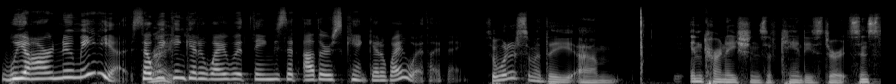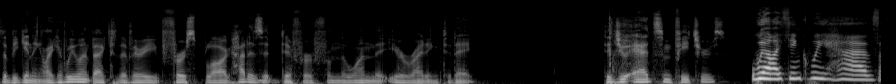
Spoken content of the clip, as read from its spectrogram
we are new media so we can get away with things that others can't get away with I think. So, what are some of the um, incarnations of Candy's Dirt since the beginning? Like, if we went back to the very first blog, how does it differ from the one that you're writing today? Did you add some features? Well, I think we have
